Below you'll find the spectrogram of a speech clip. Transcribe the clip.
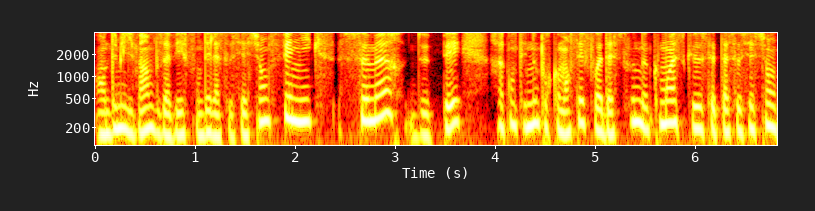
En 2020, vous avez fondé l'association Phoenix, semeur de paix. Racontez-nous pour commencer, Fouad Hassoun, comment est-ce que cette association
